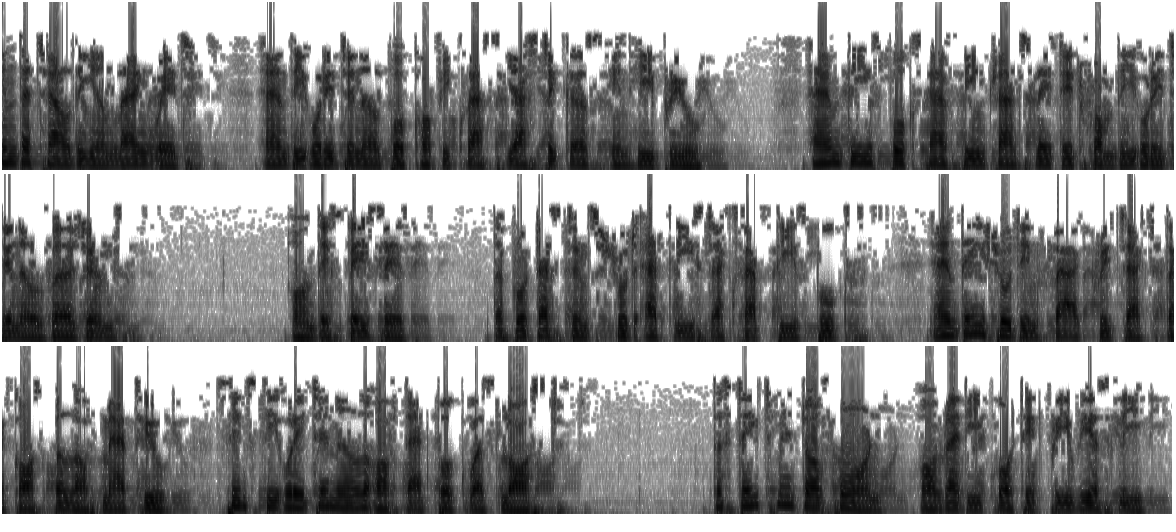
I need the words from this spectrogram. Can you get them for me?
in the Chaldean language and the original book of Ecclesiasticus in Hebrew and these books have been translated from the original versions. On this basis, the Protestants should at least accept these books, and they should in fact reject the Gospel of Matthew, since the original of that book was lost. The statement of Horn, already quoted previously,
